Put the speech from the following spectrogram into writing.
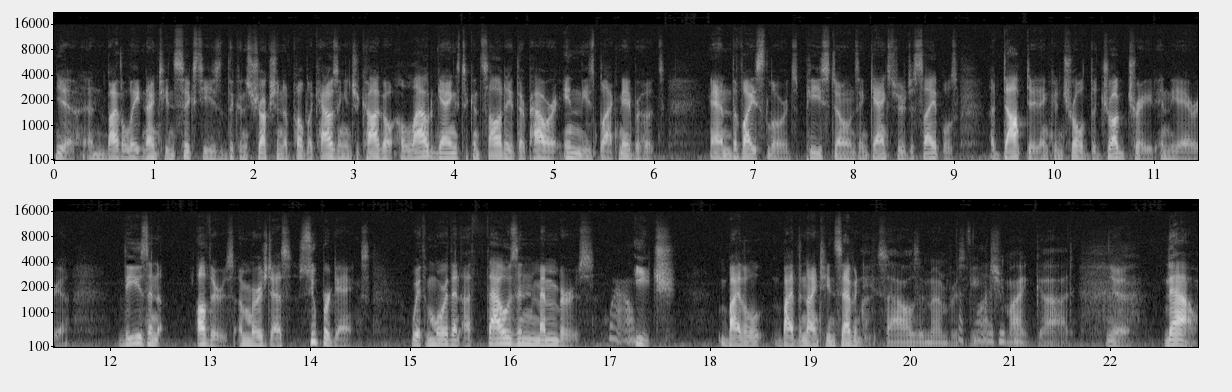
Yeah, and by the late 1960s, the construction of public housing in Chicago allowed gangs to consolidate their power in these black neighborhoods. And the vice lords, P Stones, and gangster disciples adopted and controlled the drug trade in the area. These and others emerged as super gangs, with more than a thousand members Wow. each by the by the 1970s. thousand members That's a lot of each. My God. Yeah. Now,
